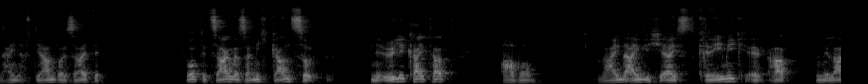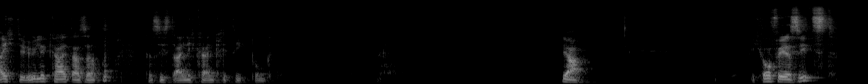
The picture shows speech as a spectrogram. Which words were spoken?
nein, auf die andere Seite. Ich wollte jetzt sagen, dass er nicht ganz so eine Öligkeit hat, aber Nein, eigentlich er ist cremig, er hat eine leichte Öligkeit, also das ist eigentlich kein Kritikpunkt. Ja, ich hoffe, ihr sitzt.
